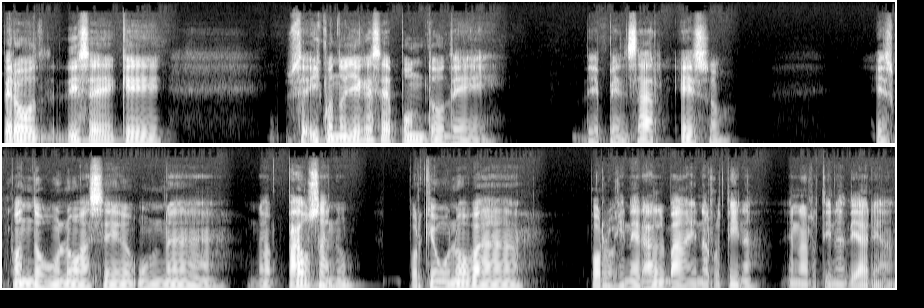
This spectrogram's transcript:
pero dice que, y cuando llega ese punto de, de pensar eso, es cuando uno hace una, pausa, ¿no? Porque uno va, por lo general, va en la rutina, en la rutina diaria,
